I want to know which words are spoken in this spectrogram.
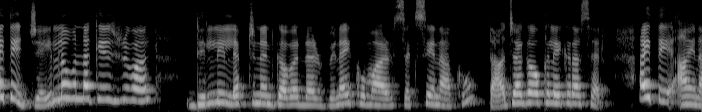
అయితే జైల్లో ఉన్న కేజ్రీవాల్ ఢిల్లీ లెఫ్టినెంట్ గవర్నర్ వినయ్ కుమార్ సక్సేనాకు తాజాగా ఒక లేఖ రాశారు. అయితే ఆయన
